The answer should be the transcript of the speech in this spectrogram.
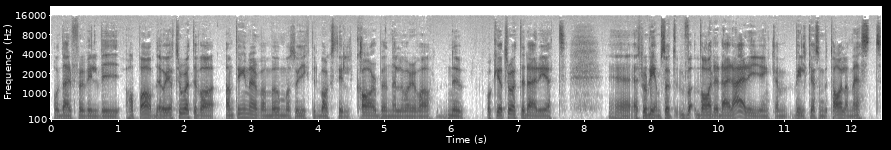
och därför vill vi hoppa av det. Och jag tror att det var antingen när det var MUM och så gick det tillbaka till Carbon eller vad det var nu. Och jag tror att det där är ett, eh, ett problem. Så att vad det där är är egentligen vilka som betalar mest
